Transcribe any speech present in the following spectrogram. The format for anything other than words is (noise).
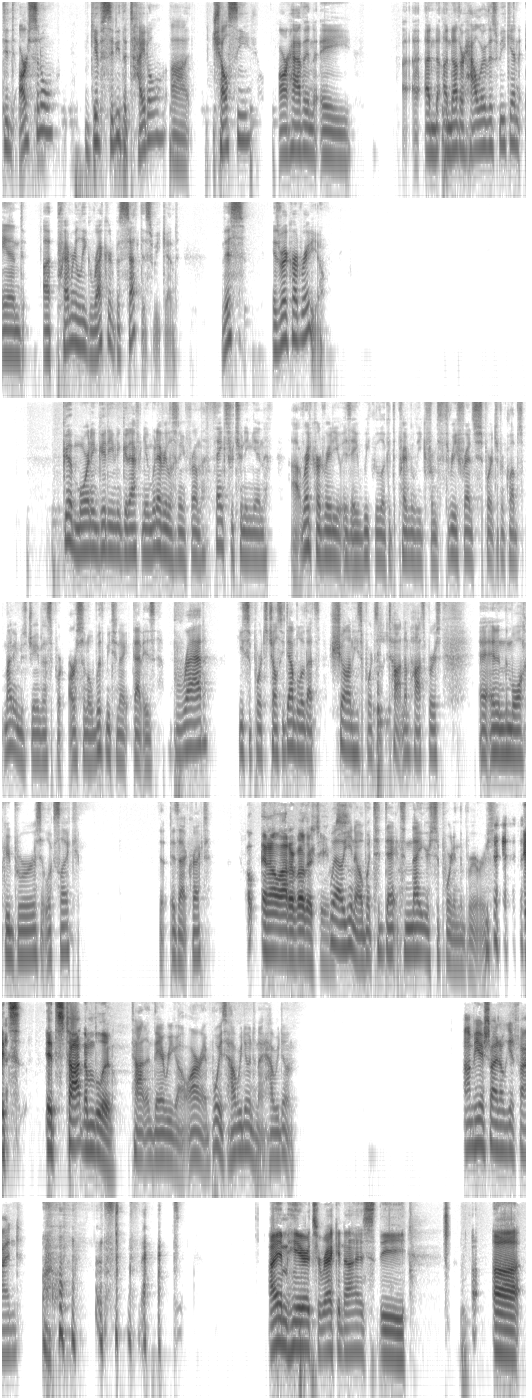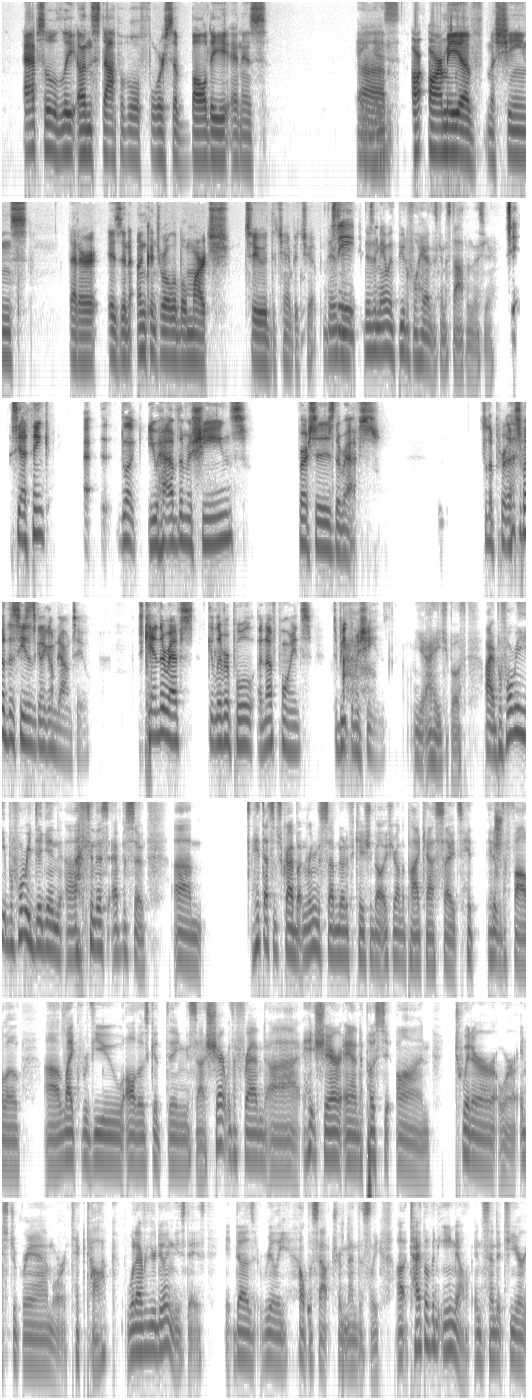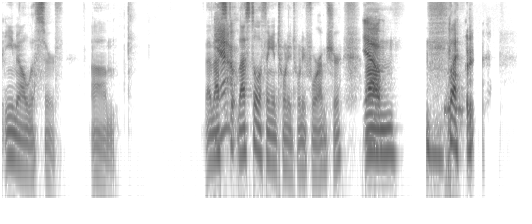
did Arsenal give City the title? Uh, Chelsea are having a, a an, another howler this weekend, and a Premier League record was set this weekend. This is Red Card Radio. Good morning, good evening, good afternoon, whatever you're listening from. Thanks for tuning in. Uh, Red Card Radio is a weekly look at the Premier League from three friends who support different clubs. My name is James. I support Arsenal. With me tonight, that is Brad. He supports Chelsea. Down below, that's Sean. He supports Tottenham Hotspurs and in the Milwaukee Brewers, it looks like. Is that correct? Oh, and a lot of other teams. Well, you know, but today tonight you're supporting the Brewers. (laughs) it's it's Tottenham Blue. Tottenham. There we go. All right, boys. How are we doing tonight? How are we doing? I'm here so I don't get fined. (laughs) it's like that. I am here to recognize the uh, absolutely unstoppable force of Baldy and his, um, ar- army of machines that are is an uncontrollable march to the championship. There's see, a there's a man with beautiful hair that's going to stop him this year. See, see I think uh, look, you have the machines versus the refs. So the (laughs) that's what the season's going to come down to. Can the refs get Liverpool enough points to beat the machines? Yeah, I hate you both. All right, before we before we dig in uh, (laughs) to this episode, um, hit that subscribe button, ring the sub notification bell if you're on the podcast sites. Hit hit it with a follow, uh, like, review, all those good things. Uh, share it with a friend. Uh, hit share and post it on Twitter or Instagram or TikTok, whatever you're doing these days. It does really help us out tremendously. Uh, type up an email and send it to your email listserv. Um, that's yeah. still, that's still a thing in 2024, I'm sure. Yeah. Um, (laughs) but put it,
